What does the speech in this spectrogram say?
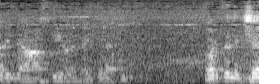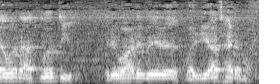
അതിന്റെ ആസ്തികളും കൈക്കലാക്കി. അവിടുത്തെ നിക്ഷേപകർ ആത്മഹത്യ ചെയ്തു. ഒരുപാട് പേര് വഴിയാധാരമായി.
